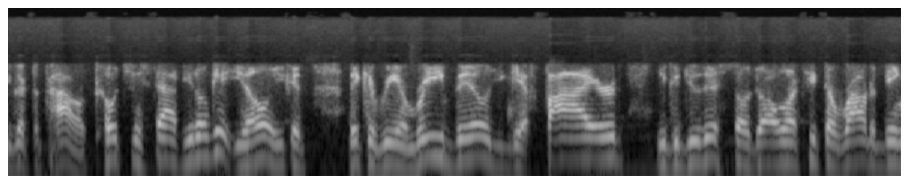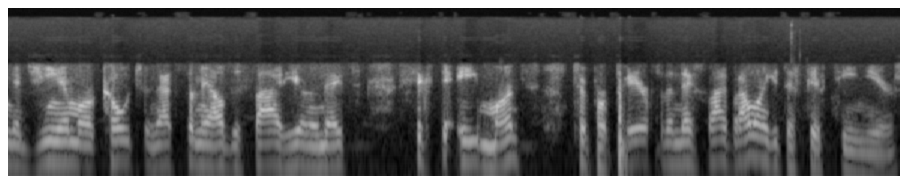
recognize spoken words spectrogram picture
You got the power. Coaching staff, you don't get. You know, you could they could re and rebuild. You get fired. You could do this. So do I want to take the route of being a GM or a coach? And that's something I'll decide here in the next six to eight months to prepare for the next life. But I want to get to 15 years.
